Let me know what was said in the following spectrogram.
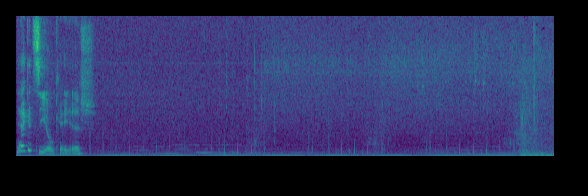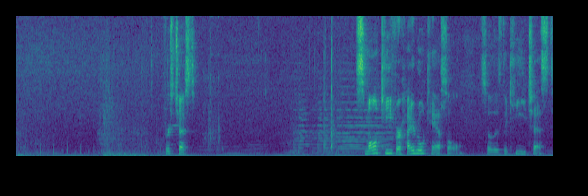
Yeah, I could see okay-ish. First chest. Small key for Hyrule Castle. So there's the key chest.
